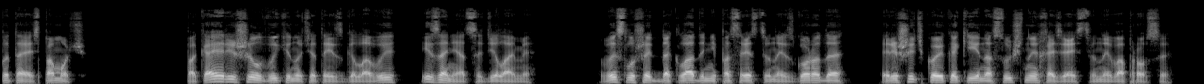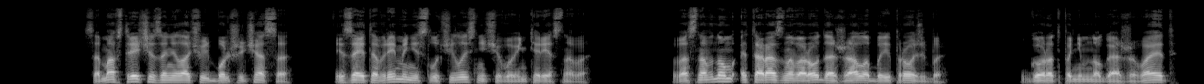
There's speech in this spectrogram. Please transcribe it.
пытаясь помочь. Пока я решил выкинуть это из головы и заняться делами. Выслушать доклады непосредственно из города, решить кое-какие насущные хозяйственные вопросы. Сама встреча заняла чуть больше часа, и за это время не случилось ничего интересного. В основном это разного рода жалобы и просьбы. Город понемногу оживает,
